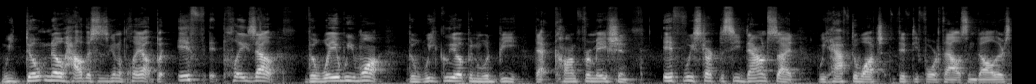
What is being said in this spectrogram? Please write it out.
we don't know how this is going to play out. But if it plays out the way we want, the weekly open would be that confirmation. If we start to see downside, we have to watch $54,000.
